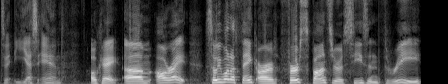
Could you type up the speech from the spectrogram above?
to yes and. Okay. Um. All right. So we want to thank our first sponsor of season three.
